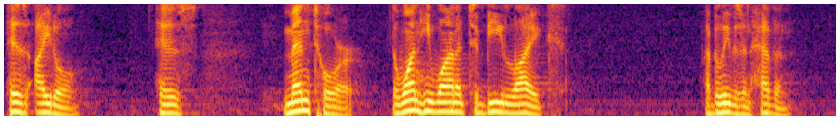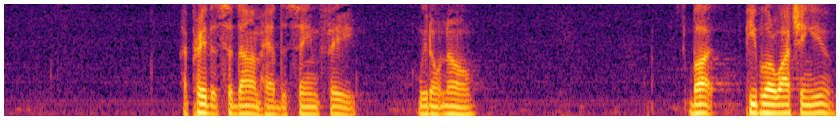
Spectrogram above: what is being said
his idol, his mentor, the one he wanted to be like, I believe is in heaven. I pray that Saddam had the same fate. We don't know. But people are watching you.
